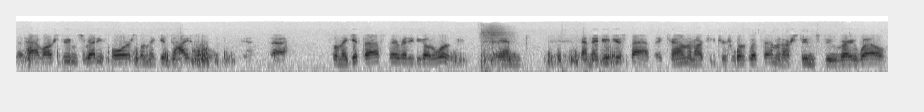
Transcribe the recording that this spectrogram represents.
that have our students ready for us when they get to high school. And uh, so when they get to us, they're ready to go to work, and and they do just that. They come, and our teachers work with them, and our students do very well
